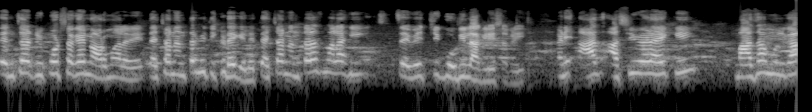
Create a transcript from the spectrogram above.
त्यांचा रिपोर्ट सगळे नॉर्मल आले त्याच्यानंतर मी तिकडे गेले. त्याच्यानंतरच मला ही सेवेची गोडी लागली सगळी. आणि आज अशी वेळ आहे की माझा मुलगा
